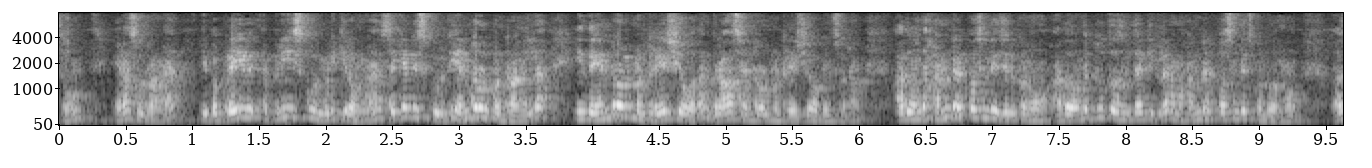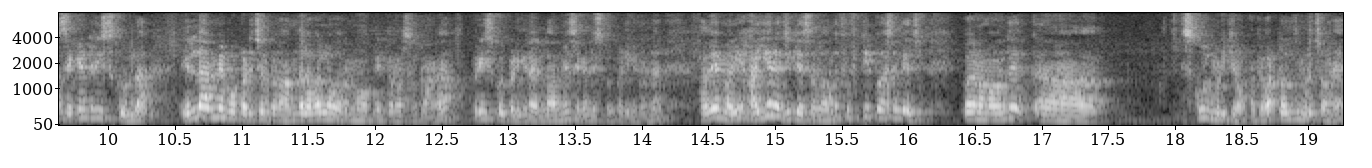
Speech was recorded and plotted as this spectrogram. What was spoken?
ஸோ என்ன சொல்றாங்க? இப்போ ப்ரீ ப்ரீ ஸ்கூல் முடிக்கிறவங்க செகண்டரி ஸ்கூலுக்கு என்ரோல் பண்றாங்கல்ல இந்த என்ரோல்மெண்ட் ரேஷியோ தான் கிராஸ் என்ரோல்மெண்ட் ரேஷியோ அப்படின்னு சொல்றாங்க. அது வந்து ஹண்ட்ரட் பர்சன்டேஜ் இருக்கணும். அதை வந்து டூ தௌசண்ட் தேர்ட்டில நம்ம ஹண்ட்ரட் பர்சன்டேஜ் கொண்டு வரணும். அதாவது செகண்டரி ஸ்கூல்ல எல்லாருமே இப்போ படிச்சிருக்கணும் அந்த லெவலில் வரணும் அப்படின்ற மாதிரி சொல்றாங்க. ப்ரீ ஸ்கூல் படிக்கிற எல்லாருமே செகண்டரி ஸ்கூல் படிக்கணும் அதே மாதிரி ஹையர் எஜுகேஷன்ல வந்து ஃபிஃப்டி பர்சன்டேஜ் இப்போ நம்ம வந்து ஸ்கூல் முடிக்கிறோம். ஓகேவா டுவெல்த் முடிச்சோன்னே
